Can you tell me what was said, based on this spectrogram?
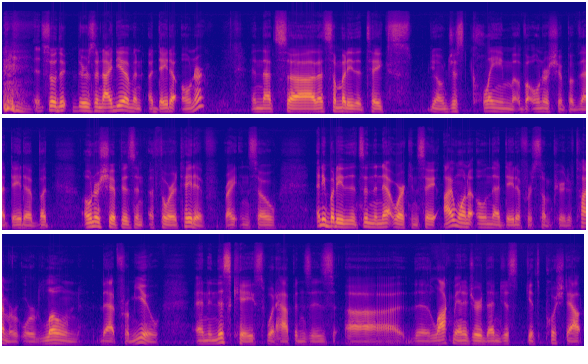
so th- there's an idea of an, a data owner, and that's uh, that's somebody that takes you know just claim of ownership of that data, but ownership isn't authoritative, right? And so anybody that's in the network can say, I want to own that data for some period of time, or, or loan that from you. And in this case, what happens is uh, the lock manager then just gets pushed out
